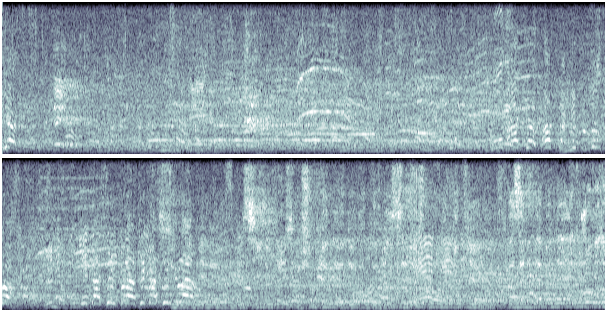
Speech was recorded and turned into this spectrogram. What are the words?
Fiat Qui casse le plat Qui casse le plat. Le champion d'Europe vice-sport Face à l'Italie, toujours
